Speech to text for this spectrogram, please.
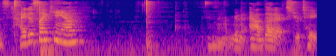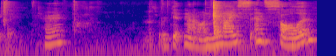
as tight as I can and then I'm gonna add that extra tape, okay? So we're getting that on nice and solid.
